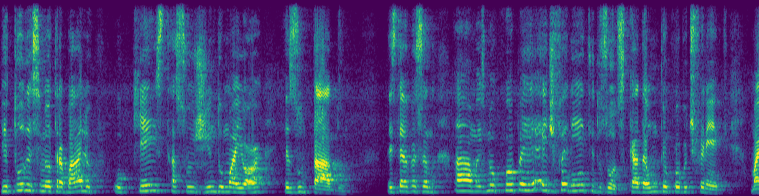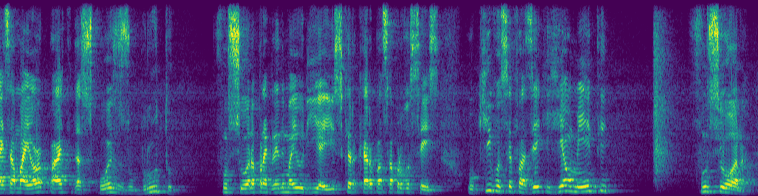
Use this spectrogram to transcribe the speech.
de todo esse meu trabalho o que está surgindo o maior resultado. Você estava pensando, ah, mas meu corpo é, é diferente dos outros. Cada um tem um corpo diferente, mas a maior parte das coisas, o bruto, funciona para a grande maioria. É isso que eu quero passar para vocês. O que você fazer que realmente funciona.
